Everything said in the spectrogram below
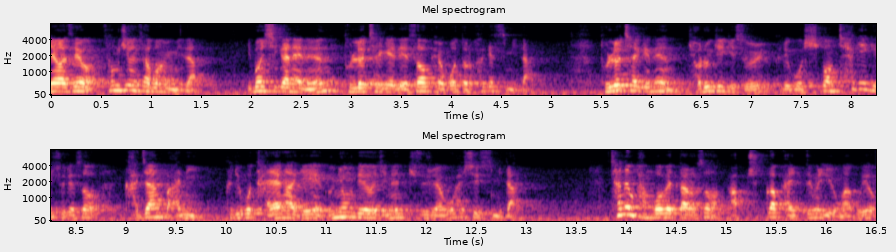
안녕하세요. 성시훈 사범입니다. 이번 시간에는 돌려차기에 대해서 배워보도록 하겠습니다. 돌려차기는 겨루기 기술 그리고 시범 차기 기술에서 가장 많이 그리고 다양하게 응용되어지는 기술이라고 할 수 있습니다. 차는 방법에 따라서 압축과 발등을 이용하고요.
